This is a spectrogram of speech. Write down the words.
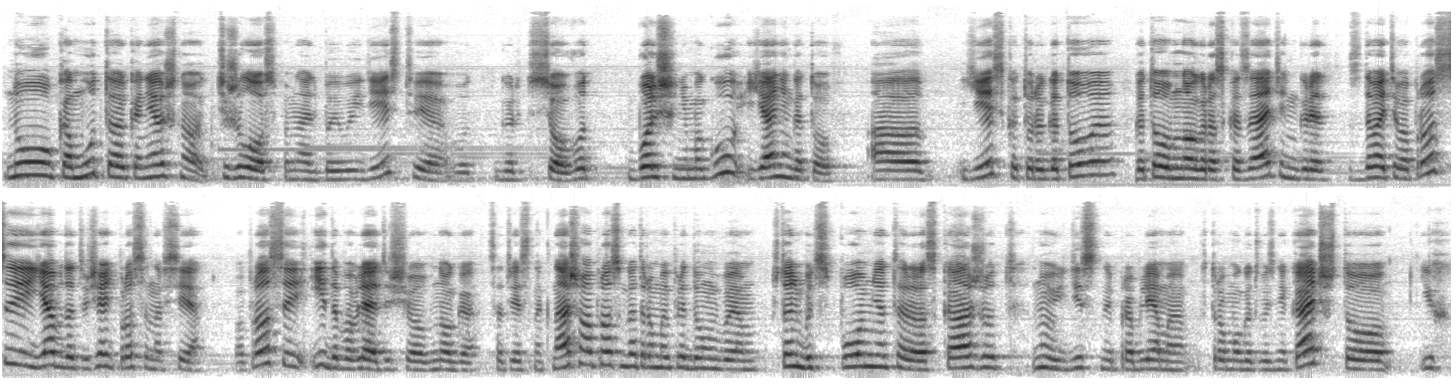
Ну, кому-то, конечно, тяжело вспоминать боевые действия. Вот, говорит, все, вот больше не могу, я не готов. А есть, которые готовы, готовы много рассказать. Они говорят, задавайте вопросы, я буду отвечать просто на все вопросы и добавляют еще много, соответственно, к нашим вопросам, которые мы придумываем. Что-нибудь вспомнят, расскажут. Ну, единственные проблемы, которые могут возникать, что их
